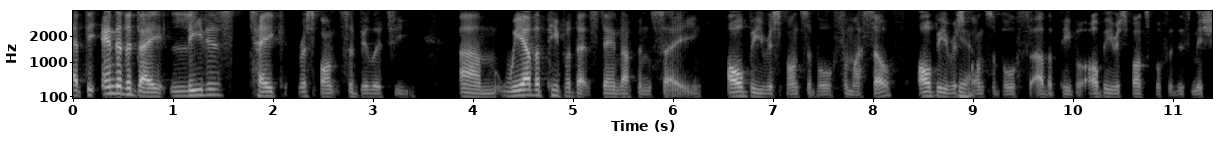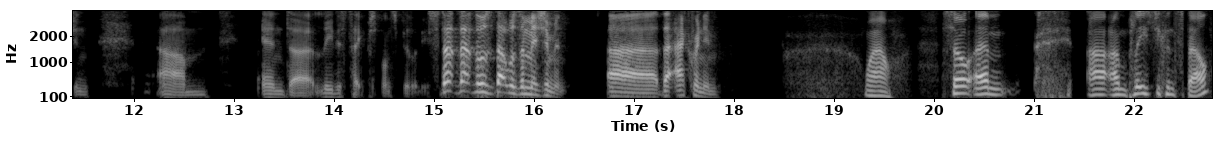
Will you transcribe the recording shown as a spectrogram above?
at the end of the day, leaders take responsibility. Um, we are the people that stand up and say, I'll be responsible for myself. I'll be responsible yeah. for other people. I'll be responsible for this mission. Um, and uh, leaders take responsibility. So that, that was that was the measurement, uh, the acronym. Wow. So um, I'm pleased you can spell.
